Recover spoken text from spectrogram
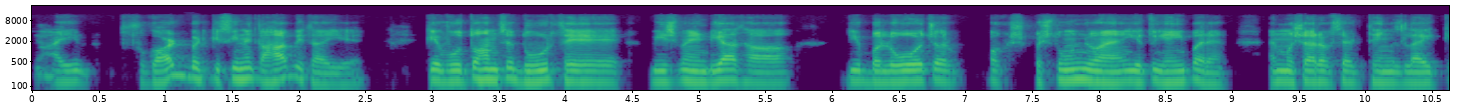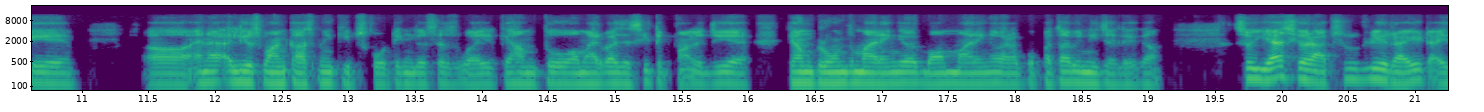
yeah. i forgot but किसी ने कहा भी था ये कि वो तो हमसे दूर थे बीच में इंडिया था ये बलोच और पश्तून जो हैं ये तो यहीं पर हैं and Musharraf said things like uh, and Ali Usman Kasmi keeps quoting this as well कि हम तो हमारे पास ऐसी टेक्नोलॉजी है कि हम ड्रोन्स मारेंगे और बॉम्ब मारेंगे और आपको पता भी नहीं चलेगा so yes you are absolutely right I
